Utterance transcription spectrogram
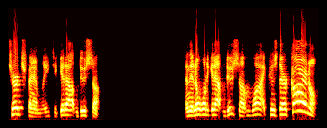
church family to get out and do something. And they don't want to get out and do something. Why? Because they're carnal.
